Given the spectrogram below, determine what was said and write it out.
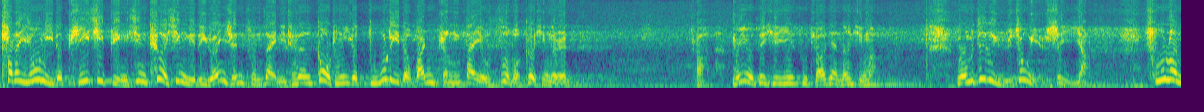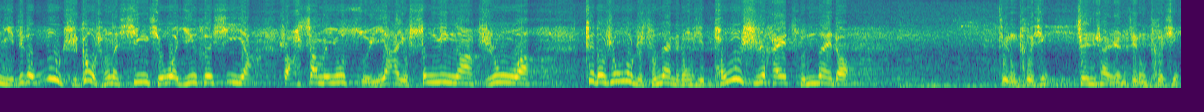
他得有你的脾气、秉性、特性，你的元神存在，你才能构成一个独立的、完整、带有自我个性的人，是吧？没有这些因素条件能行吗？我们这个宇宙也是一样，除了你这个物质构成的星球啊、银河系呀，是吧？上面有水呀、有生命啊、植物啊。这都是物质存在的东西，同时还存在着这种特性，真善人这种特性，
